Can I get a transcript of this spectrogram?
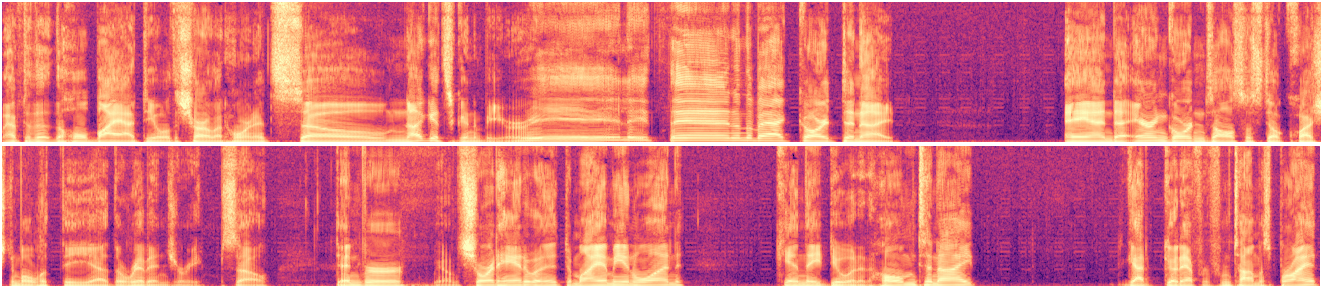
after the, the whole buyout deal with the Charlotte Hornets. So Nuggets are going to be really thin in the backcourt tonight. And uh, Aaron Gordon's also still questionable with the uh, the rib injury. So Denver, you know, shorthanded with it to Miami in one. Can they do it at home tonight? Got good effort from Thomas Bryant,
